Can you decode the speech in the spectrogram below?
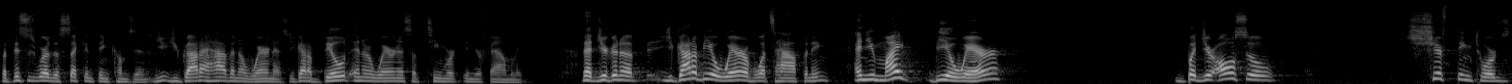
But this is where the second thing comes in. You, you got to have an awareness. You got to build an awareness of teamwork in your family. That you're going to, you got to be aware of what's happening. And you might be aware, but you're also shifting towards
